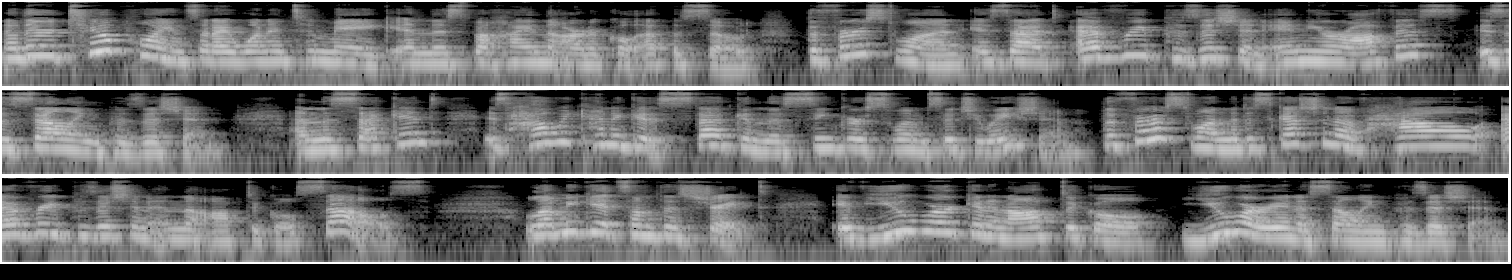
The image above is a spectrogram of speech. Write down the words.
Now, there are two points that I wanted to make in this behind the article episode. The first one is that every position in your office is a selling position. And the second is how we kind of get stuck in this sink or swim situation. The first one, the discussion of how every position in the optical sells. Let me get something straight. If you work in an optical, you are in a selling position.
